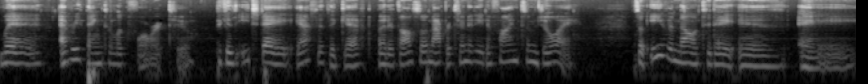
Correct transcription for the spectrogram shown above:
with everything to look forward to. Because each day, yes, it's a gift, but it's also an opportunity to find some joy. So even though today is a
